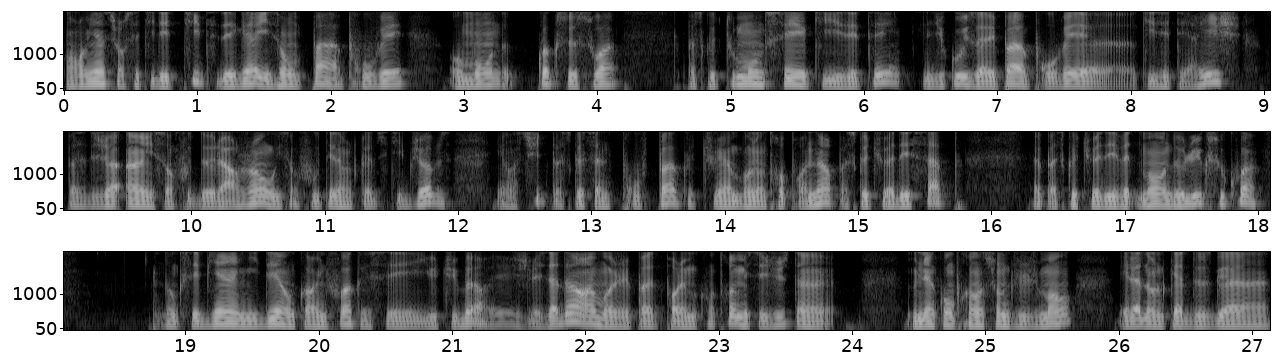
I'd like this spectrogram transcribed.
on revient sur cette idée de titre. Des gars, ils n'ont pas à prouver au monde quoi que ce soit, parce que tout le monde sait qui ils étaient. Et du coup, ils n'avaient pas à prouver qu'ils étaient riches, parce que déjà, un, ils s'en foutent de l'argent, ou ils s'en foutaient dans le cas de Steve Jobs, et ensuite parce que ça ne prouve pas que tu es un bon entrepreneur, parce que tu as des sapes. Euh, parce que tu as des vêtements de luxe ou quoi. Donc c'est bien une idée, encore une fois, que ces youtubeurs, je les adore, hein, moi j'ai pas de problème contre eux, mais c'est juste une incompréhension de jugement. Et là, dans le cadre de ce gars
